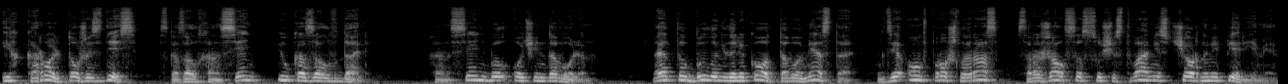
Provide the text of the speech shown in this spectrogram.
Их король тоже здесь», — сказал Хан Сень и указал вдаль. Хан Сень был очень доволен. Это было недалеко от того места, где он в прошлый раз сражался с существами с черными перьями.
